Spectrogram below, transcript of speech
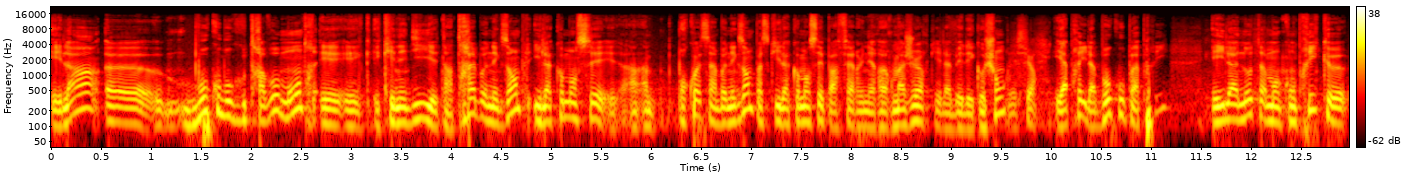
Et là, euh, beaucoup, beaucoup de travaux montrent, et, Kennedy est un très bon exemple, il a commencé, pourquoi c'est un bon exemple? Parce qu'il a commencé par faire une erreur majeure qui est laver les cochons, Bien sûr. et après il a beaucoup appris, et il a notamment compris que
